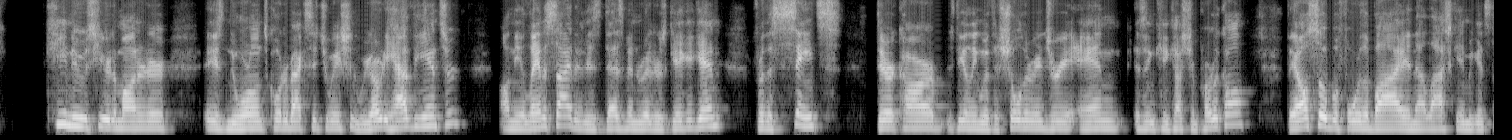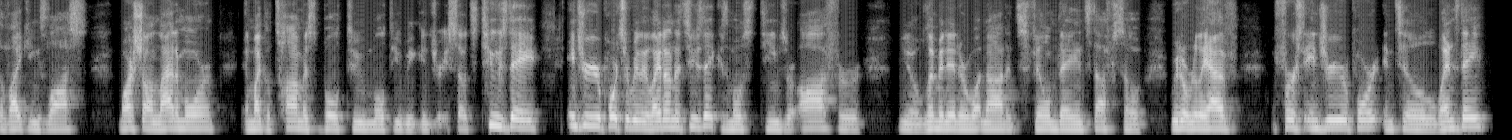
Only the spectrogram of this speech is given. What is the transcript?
key news here to monitor is New Orleans quarterback situation. We already have the answer on the Atlanta side. It is Desmond Ridder's gig again. For the Saints, Derek Carr is dealing with a shoulder injury and is in concussion protocol. They also, before the bye in that last game against the Vikings, lost Marshon Lattimore and Michael Thomas, both to multi-week injuries. So it's Tuesday. Injury reports are really light on a Tuesday because most teams are off or you know limited or whatnot. It's film day and stuff, so we don't really have first injury report until Wednesday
